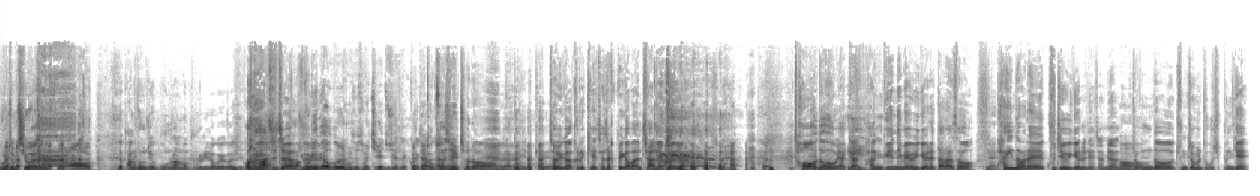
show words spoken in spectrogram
물좀 치워야 되겠어요. 아, 근데 방송 중에 물을 한번 뿌리려고 해가지고. 아 진짜요? 유리벽을 하면서 설치를 해주셔야 될 것 같아요. 독서실처럼 약간 이렇게. 저희가 그렇게 제작비가 많지 않을걸요. 네. 저도 약간 방귀님의 의견에 따라서 네. 파이널에 굳이 의견을 내자면 어. 조금 더 중점을 두고 싶은 게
